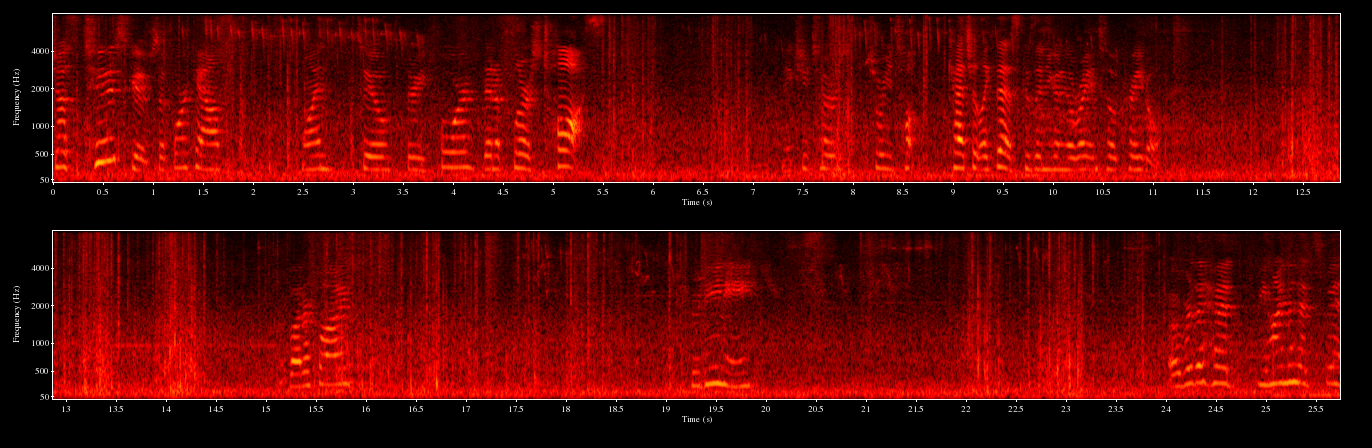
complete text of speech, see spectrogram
just two scoops, so four counts, one, two, three, four, then a flourish toss. Make sure you catch it like this, because then you're going to go right into a cradle. Butterfly, Houdini, over the head, behind the head spin.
